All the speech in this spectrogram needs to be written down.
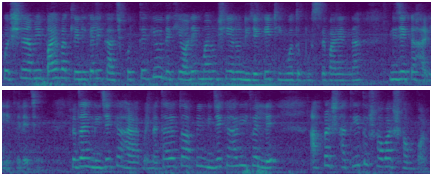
কোয়েশ্চেন আমি পাই বা ক্লিনিক্যালি কাজ করতে গিয়েও দেখি অনেক মানুষই যেন নিজেকেই ঠিকমতো বুঝতে পারেন না, নিজেকে হারিয়ে ফেলেছেন সুতরাং নিজেকে হারাবেন না। তাহলে তো আপনি নিজেকে হারিয়ে ফেললে আপনার সাথেই তো সবার সম্পর্ক।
